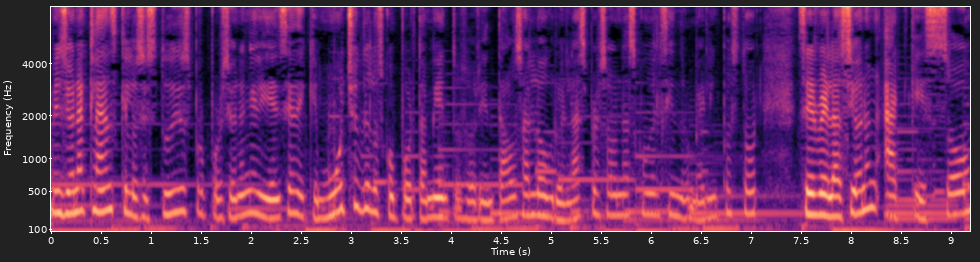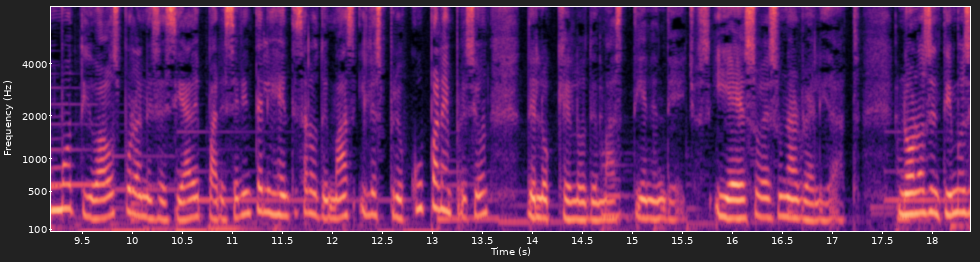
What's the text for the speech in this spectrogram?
Menciona Clance que los estudios proporcionan evidencia de que muchos de los comportamientos orientados al logro en las personas con el síndrome del impostor se relacionan a que son motivados por la necesidad de parecer inteligentes a los demás y les preocupa la impresión de lo que los demás tienen de ellos. Y eso es una realidad. No nos sentimos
